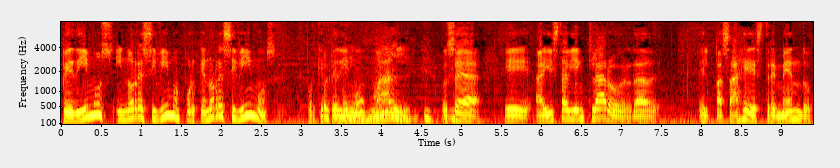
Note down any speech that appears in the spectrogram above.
Pedimos y no recibimos. ¿Por qué no recibimos? Porque, Porque pedimos, pedimos mal. mal. O sea, eh, ahí está bien claro, ¿verdad? El pasaje es tremendo.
